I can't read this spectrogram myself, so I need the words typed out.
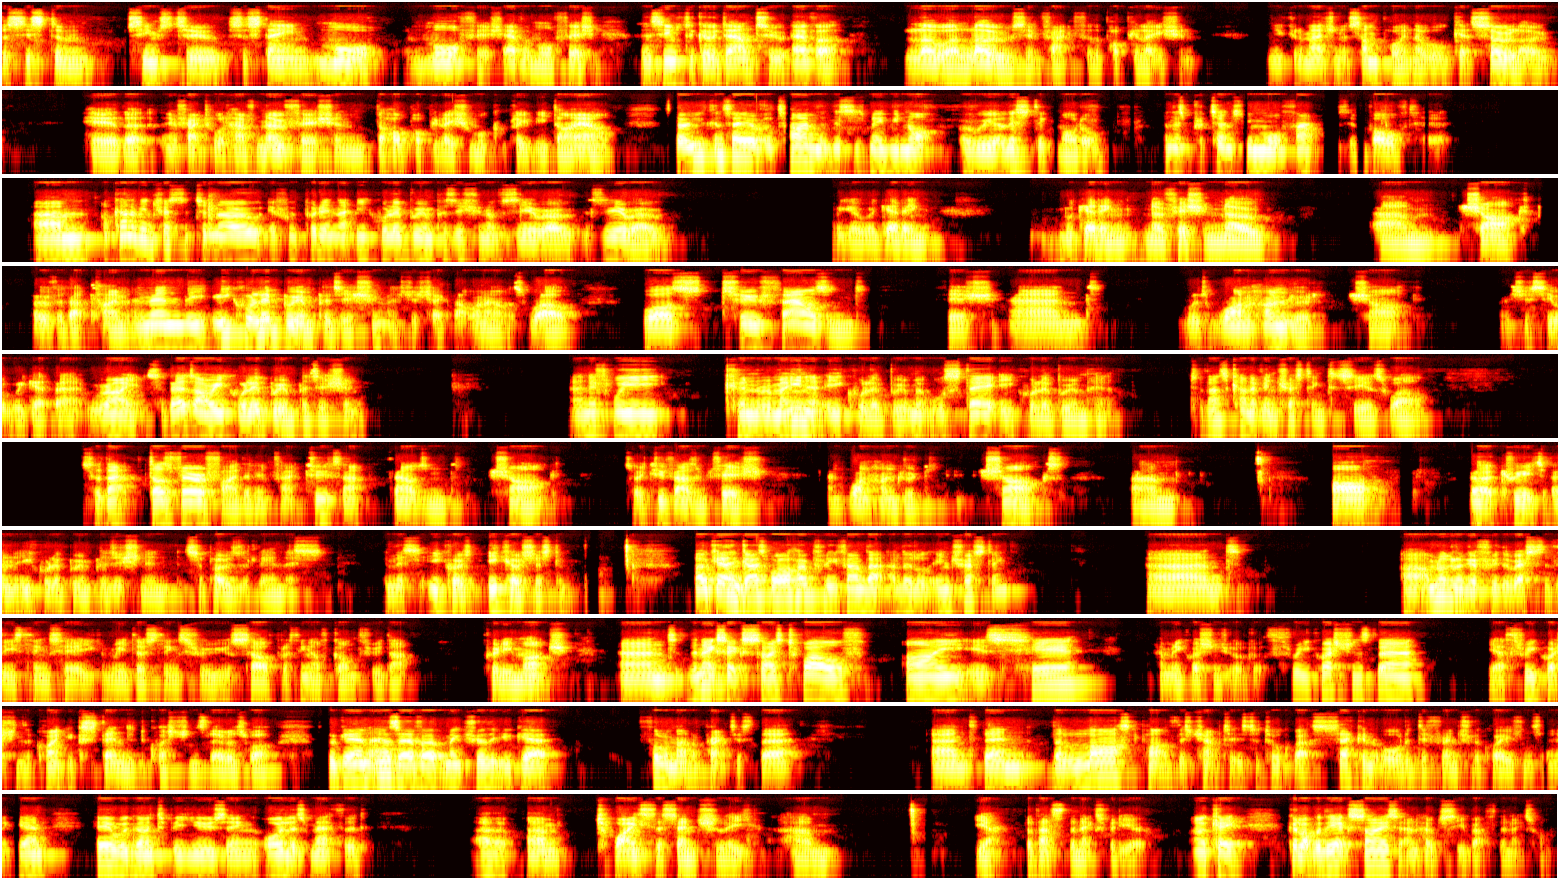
the system seems to sustain more and more fish, ever more fish, and seems to go down to ever lower lows, in fact, for the population you can imagine at some point that we'll get so low here that in fact we'll have no fish and the whole population will completely die out. So you can say over time that this is maybe not a realistic model and there's potentially more factors involved here. Um, I'm kind of interested to know if we put in that equilibrium position of zero, zero, we go, we're getting, we're getting no fish and no um, shark over that time. And then the equilibrium position, let's just check that one out as well, was 2,000 fish and was 100 shark. Let's just see what we get there. Right, so there's our equilibrium position. And if we can remain at equilibrium, it will stay at equilibrium here. So that's kind of interesting to see as well. So that does verify that in fact 2,000 shark, sorry, 2,000 fish and 100 sharks um, are uh, create an equilibrium position in supposedly in this in this eco ecosystem. Okay then guys, well hopefully you found that a little interesting. And uh, I'm not going to go through the rest of these things here. You can read those things through yourself, but I think I've gone through that pretty much. And the next exercise, 12i, is here. How many questions you got? got three questions there. Yeah, three questions are quite extended questions there as well. So again, as ever, make sure that you get full amount of practice there. And then the last part of this chapter is to talk about second order differential equations. And again, here we're going to be using Euler's method uh, um, twice essentially. Um, yeah, but that's the next video. Okay, good luck with the exercise and hope to see you back for the next one.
